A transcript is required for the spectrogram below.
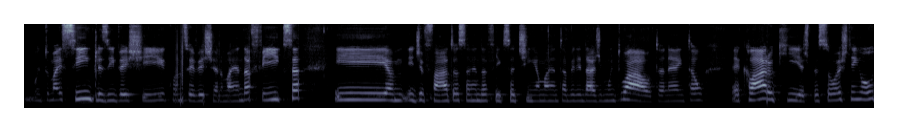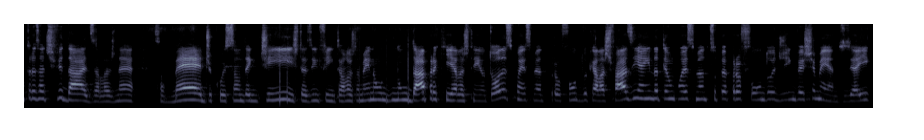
muito mais simples investir quando você investia numa renda fixa e, e de fato essa renda fixa tinha uma rentabilidade muito alta, né? Então é claro que as pessoas têm outras atividades, elas né, são médicos, são dentistas, enfim, então elas também não, não dá para que elas tenham todo esse conhecimento profundo do que elas fazem e ainda ter um conhecimento super profundo de investimentos. E aí,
